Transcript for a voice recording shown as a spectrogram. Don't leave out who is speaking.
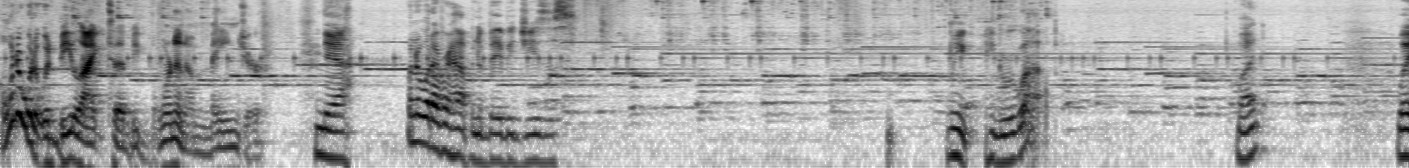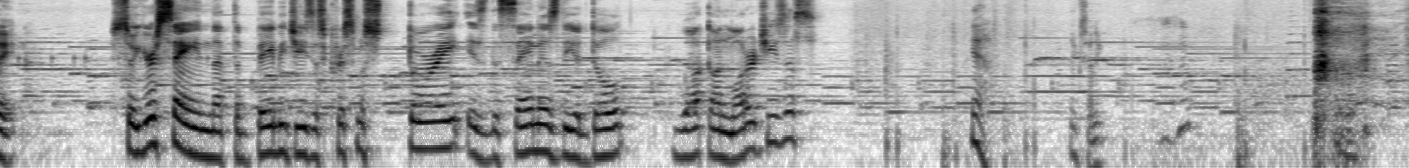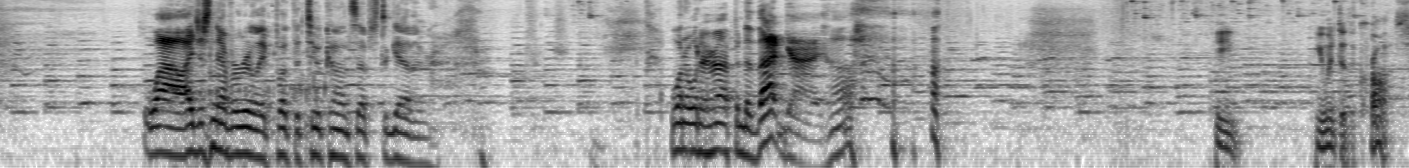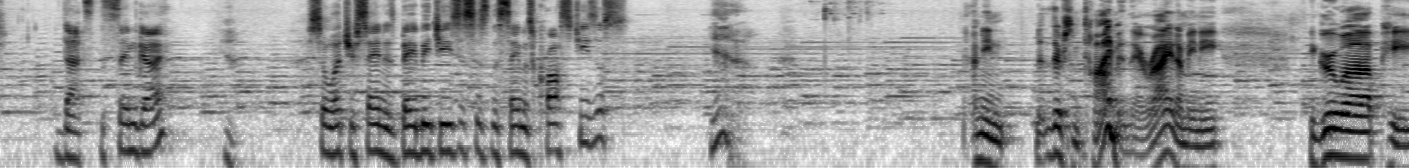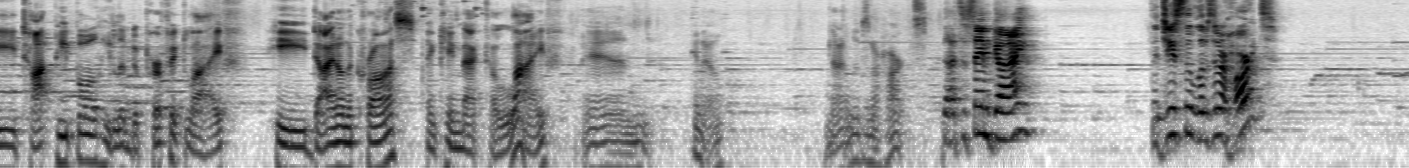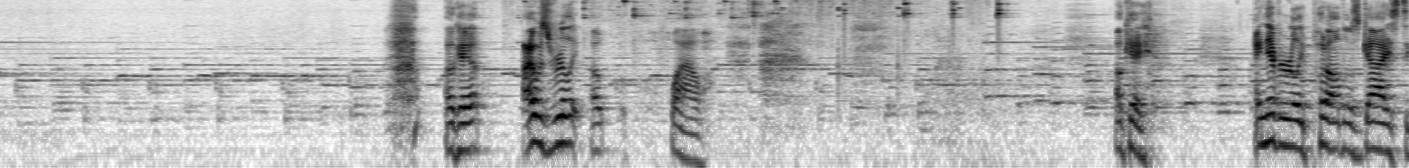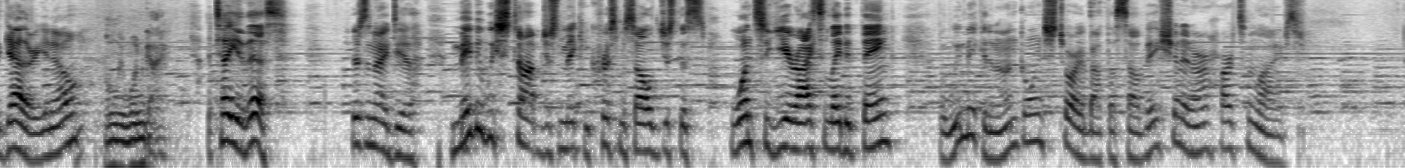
Speaker 1: I wonder what it would be like to be born in a manger.
Speaker 2: Yeah. Wonder whatever happened to baby Jesus.
Speaker 1: He, he grew up.
Speaker 2: What? Wait. So you're saying that the baby Jesus Christmas story is the same as the adult walk on water Jesus?
Speaker 1: Yeah. Thanks, honey.
Speaker 2: Wow, I just never really put the two concepts together. Wonder what happened to that guy, huh?
Speaker 1: He he went to the cross.
Speaker 2: That's the same guy?
Speaker 1: Yeah.
Speaker 2: So what you're saying is baby Jesus is the same as cross Jesus?
Speaker 1: Yeah. I mean, there's some time in there, right? I mean, he he grew up, he taught people, he lived a perfect life. He died on the cross and came back to life, and you know, now he lives in our hearts.
Speaker 2: That's the same guy? The Jesus that lives in our hearts? Okay, I was really. Oh, wow. Okay, I never really put all those guys together, you know?
Speaker 1: Only one guy.
Speaker 2: I tell you this. Here's an idea. Maybe we stop just making Christmas all just this once a year isolated thing, but we make it an ongoing story about the salvation in our hearts and lives.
